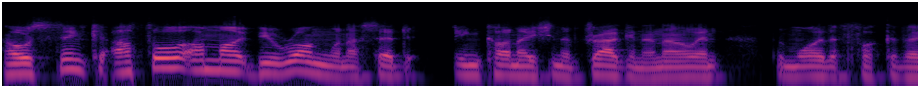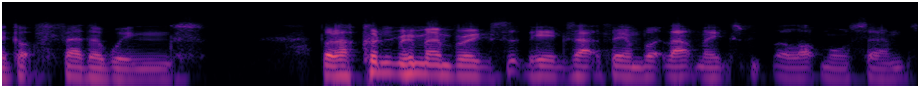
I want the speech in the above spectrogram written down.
I was thinking. I thought I might be wrong when I said incarnation of dragon, and I went, then why the fuck have they got feather wings? but I couldn't remember ex- the exact thing. But that makes a lot more sense.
